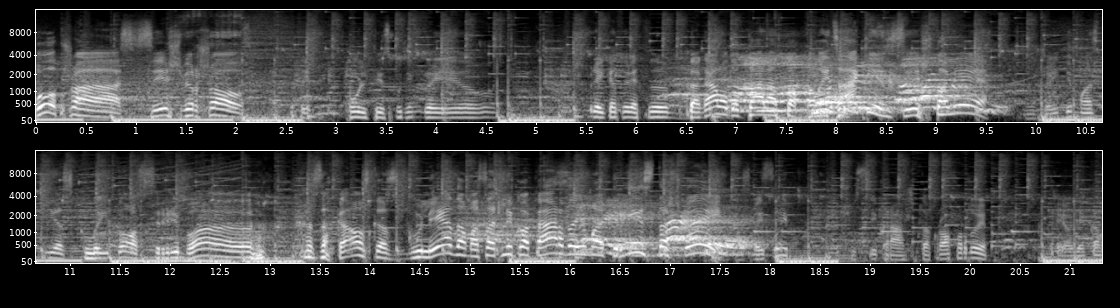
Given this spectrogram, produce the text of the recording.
Kupšas iš viršaus. Taip pulti įspūdingai reikia turėti be galo daug talento. Kalaidzakis iš toli. Žaidimas ties klaidos riba. Kazakauskas gulėdamas atliko perdavimą. Trys taškai. Vaisiai šis į kraštą Crawfordui. Turėjo dėka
